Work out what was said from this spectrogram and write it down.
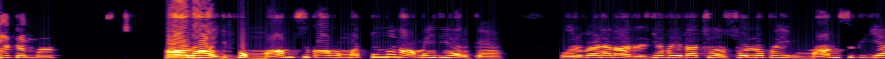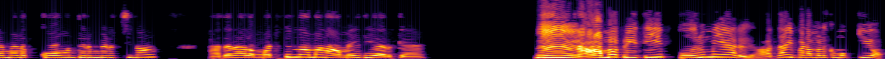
மாட்டேம்மா. ஆனா இப்ப மாம்சுக்காக மட்டும்தான் நான் அமைதியா இருக்கேன். ஒருவேளை நான் ரியாவை ஏதாச்சும் சொல்ல போய் மாம்சுக்கு ஏன் மேல கோவம் திரும்பிடுச்சுன்னா அதனால மட்டும்தாம்மா நான் அமைதியா இருக்கேன். ம் ஆமா பிரீத்தி. பொறுமையாரு அதான் இப்ப நம்மளுக்கு முக்கியம்.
